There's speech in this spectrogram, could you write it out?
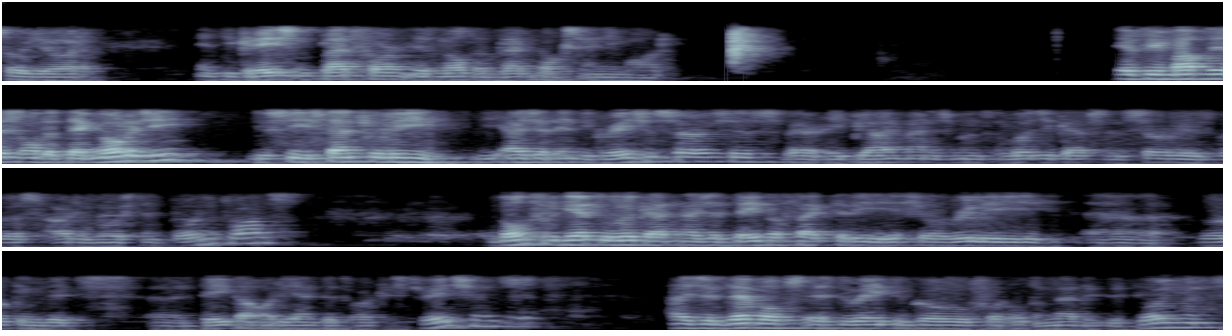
so your integration platform is not a black box anymore. If we map this on the technology, you see centrally the Azure integration services, where API management, logic apps, and service bus are the most important ones. Don't forget to look at Azure Data Factory if you're really uh, working with uh, data-oriented orchestrations. Azure DevOps is the way to go for automatic deployments.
